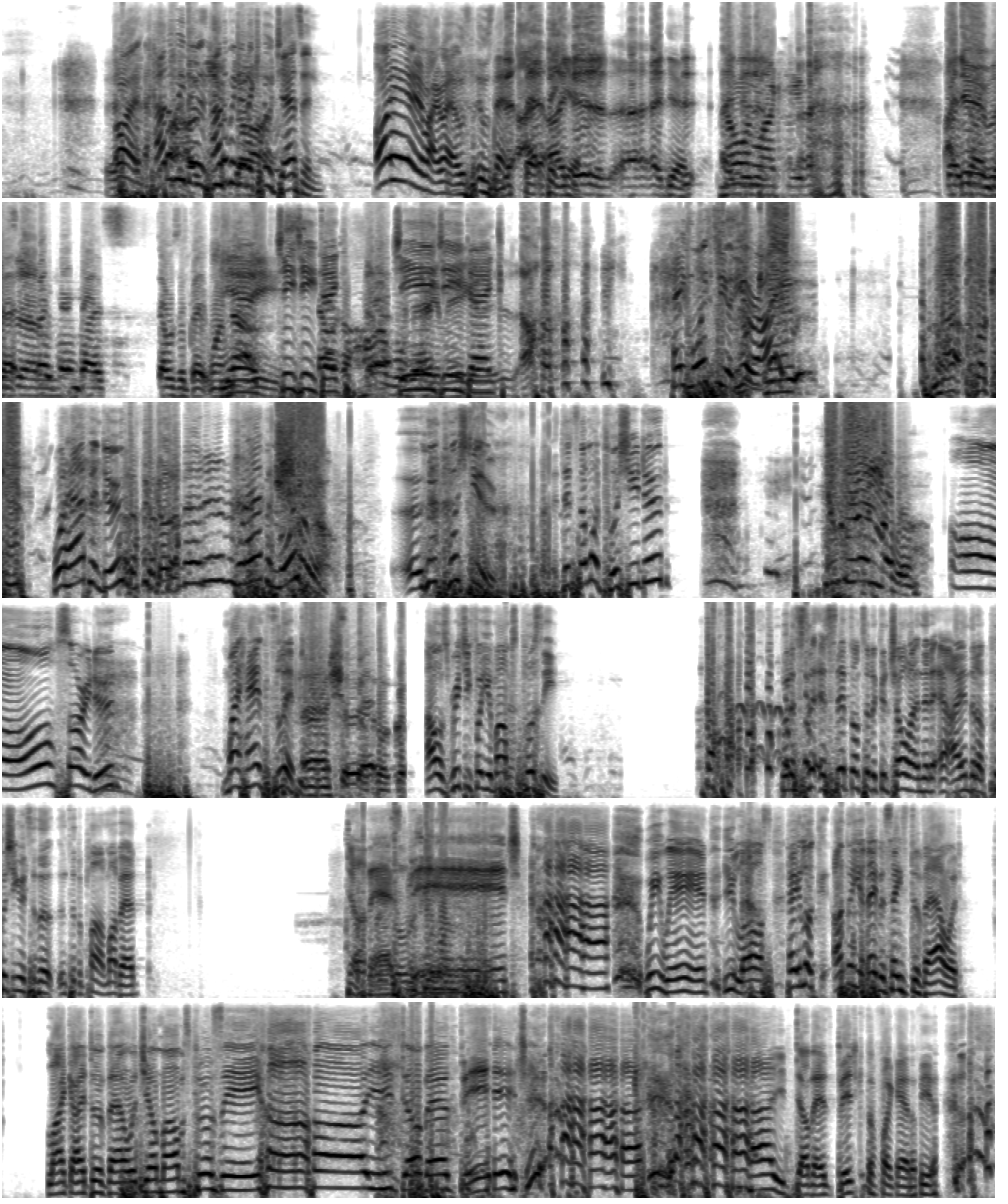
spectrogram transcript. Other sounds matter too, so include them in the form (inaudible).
Alright, how do we (laughs) know how do we know to kill Jasmine? Oh yeah, yeah, right, right. It was it was that, I, that thing, I yeah. did it. I, I Yeah. did. No did one it. likes you. (laughs) I knew it was. Um, Great game, guys. That was a great one. Yeah, Nice. GG, That Dank. was a horrible very GG, big, Dank. (laughs) Hey, Moistfield, you alright? Nah, fuck you. What happened, dude? I forgot about him. What happened, Shut Moist? Uh, who pushed you? Did someone push you, dude? Your grandmother. Oh, sorry, dude. My hand slipped. Uh. I was reaching for your mom's pussy. but it, sli- it slipped onto the controller, and then I ended up pushing it into the into the plant. My bad. Dumbass bitch. (laughs) we win. You lost. Hey, look under your name it says devoured. Like I devoured your mom's pussy. Ha! You dumbass bitch. (laughs) you dumbass bitch. Get the fuck out of here. (laughs)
